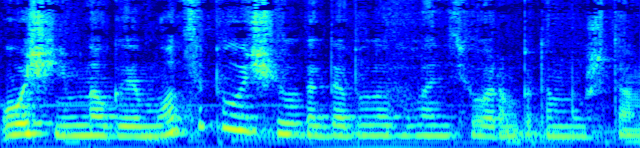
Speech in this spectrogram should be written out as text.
очень много эмоций получила, когда была волонтером, потому что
